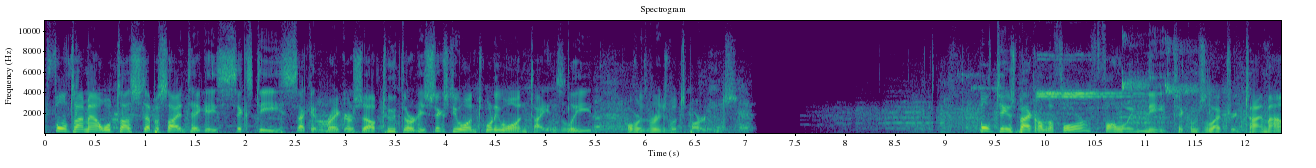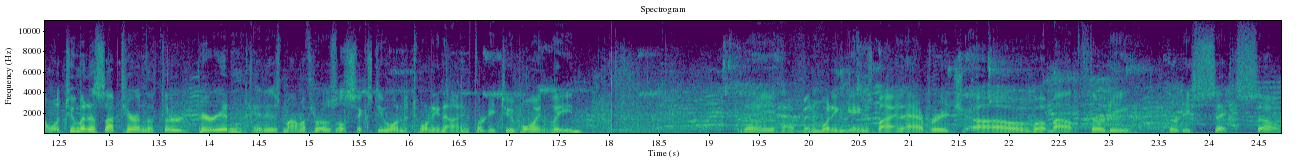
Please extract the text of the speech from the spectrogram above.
Full timeout. We'll step aside and take a 60 second break ourselves. 230, 61 21. Titans lead over the Ridgewood Spartans. Both teams back on the floor following the Tinkham's Electric timeout. With two minutes left here in the third period, it is Monmouth Roseville 61 to 29, 32 point lead. They have been winning games by an average of about 30, 36, so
